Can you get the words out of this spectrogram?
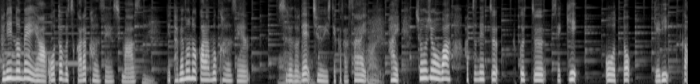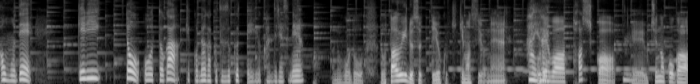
他人の便や嘔吐物から感染します。うんで、食べ物からも感染するので注意してください。はい。はい。症状は発熱、腹痛、咳、嘔吐、下痢が主で、下痢と嘔吐が結構長く続くっていう感じですね。なるほど。ロタウイルスってよく聞きますよね。はいはい。これは確か、うんえーうちの子が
